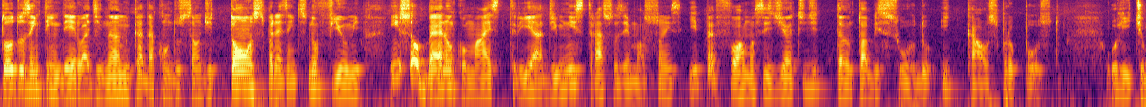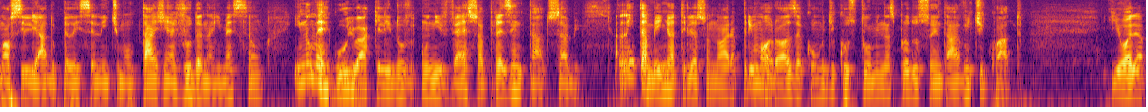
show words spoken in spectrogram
todos entenderam a dinâmica da condução de tons presentes no filme e souberam com maestria administrar suas emoções e performances diante de tanto absurdo e caos proposto. O ritmo auxiliado pela excelente montagem ajuda na imersão e no mergulho àquele universo apresentado, sabe? Além também de uma trilha sonora primorosa como de costume nas produções da A24. E olha,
